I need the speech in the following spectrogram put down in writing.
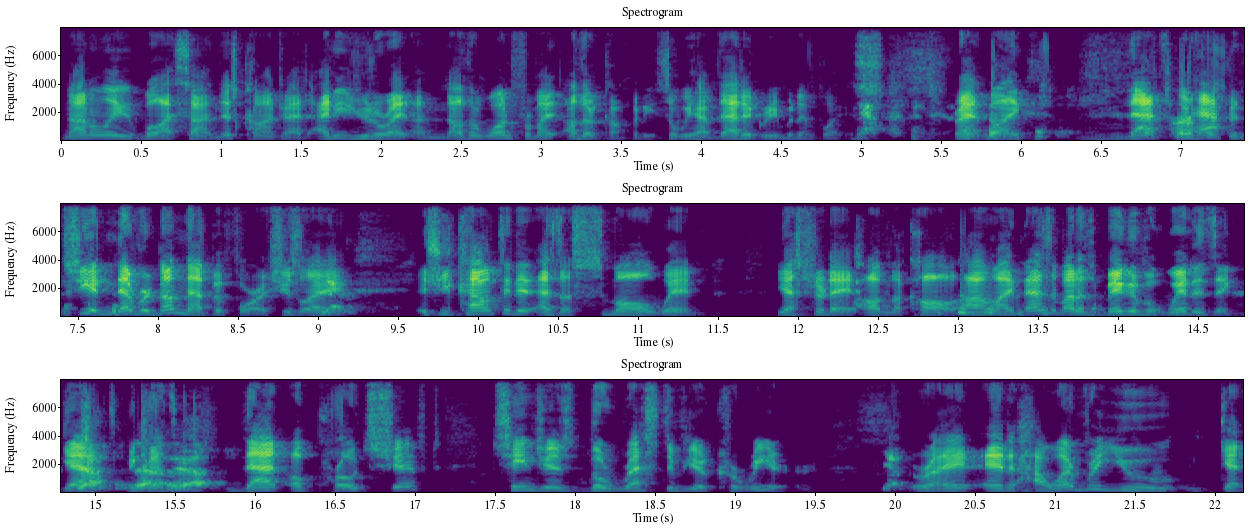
"Not only will I sign this contract, I need you to write another one for my other company." So we have that agreement in place, yeah. right? Like that's, what happened. She had never done that before. She's like, yeah. she counted it as a small win yesterday on the call. I'm like, that's about as big of a win as it gets because that approach shift changes the rest of your career yeah. Right. And however you get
